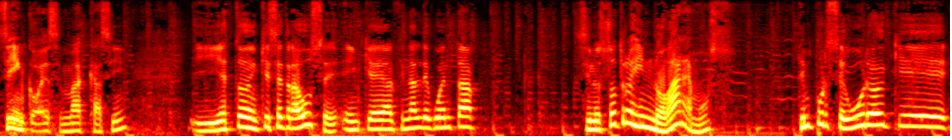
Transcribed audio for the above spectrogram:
cinco veces más casi. ¿Y esto en qué se traduce? En que al final de cuentas, si nosotros innováramos, ten por seguro que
